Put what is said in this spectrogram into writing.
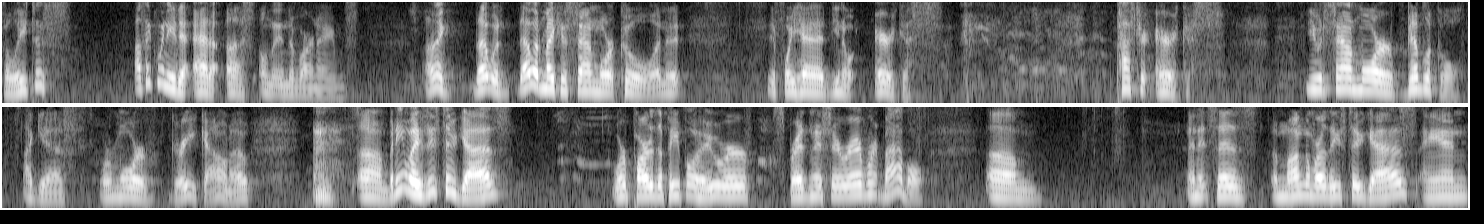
Philetus. I think we need to add a us on the end of our names. I think that would that would make us sound more cool, and it if we had, you know, Ericus. Pastor Ericus. You would sound more biblical, I guess, or more Greek, I don't know. um, but anyways, these two guys were part of the people who were spreading this irreverent babble. Um, and it says among them are these two guys, and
